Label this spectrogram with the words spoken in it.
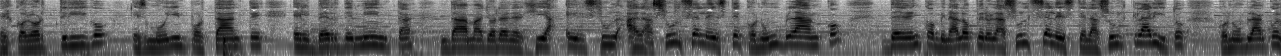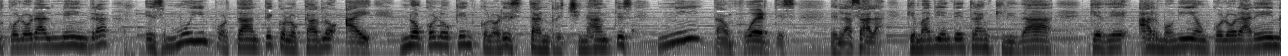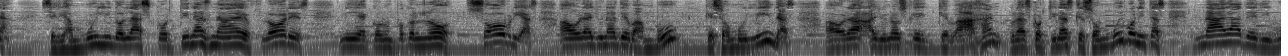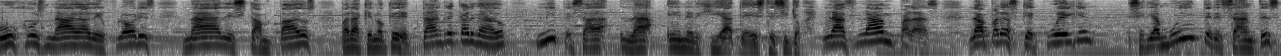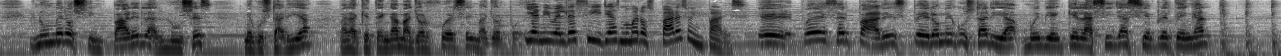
El color trigo es muy importante, el verde menta da mayor energía, el azul, al azul celeste con un blanco deben combinarlo, pero el azul celeste, el azul clarito con un blanco, el color almendra es muy importante colocarlo ahí. No coloquen colores tan rechinantes ni tan fuertes en la sala, que más bien de tranquilidad, que de armonía, un color arena. Sería muy lindo las cortinas, nada de flores, ni de con un poco, no, sobrias. Ahora hay unas de bambú que son muy lindas. Ahora hay unos que, bajan, unas cortinas que son muy bonitas. Nada de dibujos, nada de flores, nada de estampados, para que no quede tan recargado ni pesada la energía de este sitio. Las lámparas, lámparas que cuelguen serían muy interesantes, números impares las luces, me gustaría para que tenga mayor fuerza y mayor poder. Y a nivel de sillas, números pares o impares. Eh, puede ser pares, pero me gustaría muy bien que las sillas siempre tengan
